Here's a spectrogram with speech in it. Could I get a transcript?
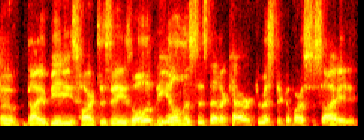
of diabetes, heart disease, all of the illnesses that are characteristic of our society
